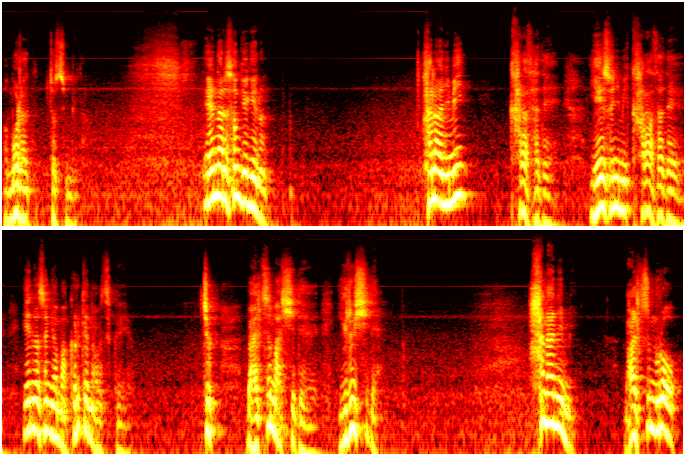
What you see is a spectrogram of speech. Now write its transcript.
몰라줬습니다. 옛날에 성경에는 하나님이 가라사대, 예수님이 가라사대, 옛날 성경 아마 그렇게 나왔을 거예요. 즉, 말씀하시되, 이르시되, 하나님이 말씀으로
